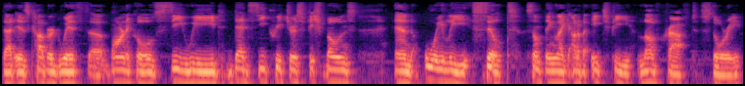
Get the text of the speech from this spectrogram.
that is covered with uh, barnacles, seaweed, dead sea creatures, fish bones, and oily silt, something like out of a H.P. Lovecraft story.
